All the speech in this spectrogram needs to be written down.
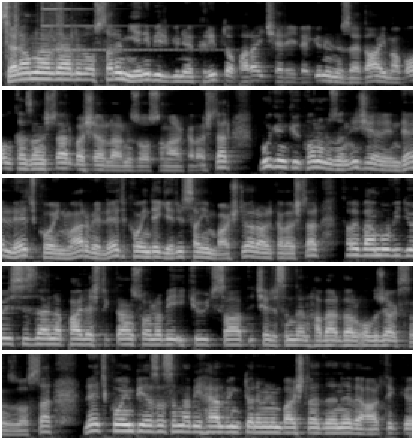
Selamlar değerli dostlarım. Yeni bir güne kripto para içeriğiyle gününüze daima bol kazançlar, başarılarınız olsun arkadaşlar. Bugünkü konumuzun içeriğinde Litecoin var ve Litecoin'de geri sayım başlıyor arkadaşlar. Tabii ben bu videoyu sizlerle paylaştıktan sonra bir 2-3 saat içerisinden haberdar olacaksınız dostlar. Litecoin piyasasında bir halving döneminin başladığını ve artık e,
